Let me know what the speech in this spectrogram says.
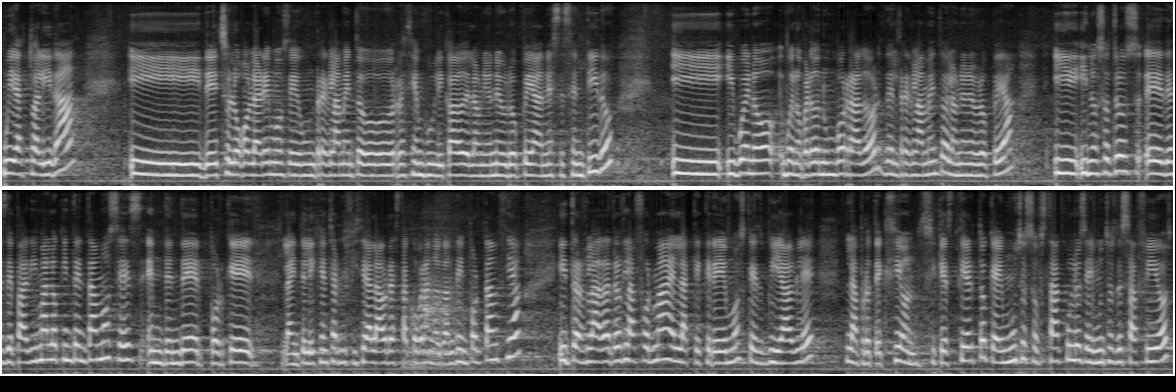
muy de actualidad y de hecho luego hablaremos de un reglamento recién publicado de la Unión Europea en este sentido y, bueno, bueno, perdón, un borrador del reglamento de la Unión Europea y, nosotros eh, desde Padima lo que intentamos es entender por qué la inteligencia artificial ahora está cobrando tanta importancia y trasladaros la forma en la que creemos que es viable la protección. Sí que es cierto que hay muchos obstáculos y hay muchos desafíos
